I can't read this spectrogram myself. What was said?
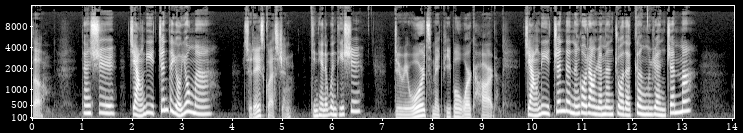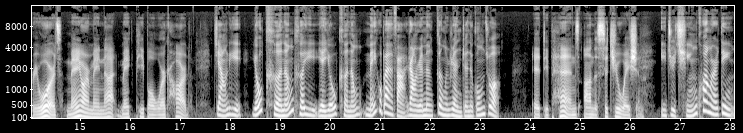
though? 但是奖励真的有用吗？ Today's question 今天的问题是： Do rewards make people work hard? 奖励真的能够让人们做得更认真吗？ Rewards may or may not make people work hard. 奖励有可能可以，也有可能没有办法让人们更认真的工作， It depends on the situation. 依据情况而定。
